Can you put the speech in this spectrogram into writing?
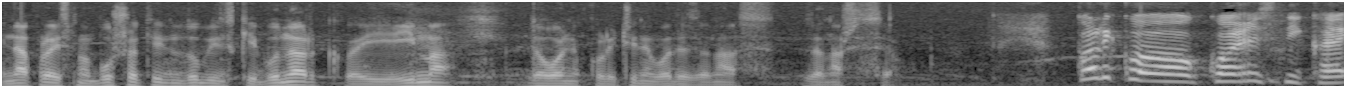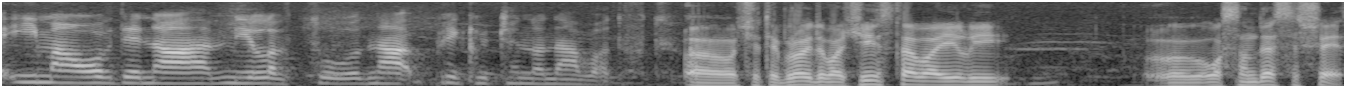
I napravili smo bušotinu, dubinski bunar koji ima dovoljno količine vode za nas, za naše selo. Koliko korisnika ima ovde na Milavcu na, priključeno na vodovod? Hoćete broj domaćinstava ili 86,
